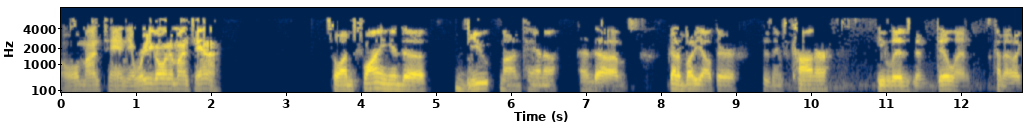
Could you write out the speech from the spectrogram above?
Oh, Montana. Where are you going in Montana? So I'm flying into Butte, Montana, and um, got a buddy out there his name's Connor. He lives in Dillon. It's kind of like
